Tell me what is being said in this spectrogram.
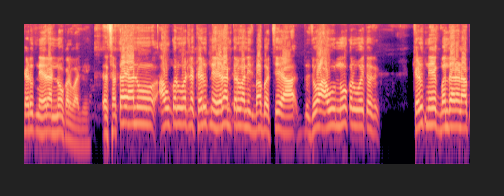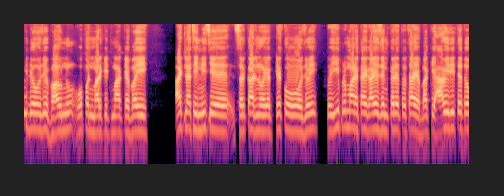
ખેડૂતને હેરાન ન કરવા જોઈએ. છતાંય આનું, આવું કરવું એટલે ખેડૂતને હેરાન કરવાની જ બાબત છે. આ, જો આવું ન કરવું હોય તો ખેડૂતને એક બંધારણ આપી દેવો જોઈએ ભાવનું ઓપન માર્કેટમાં કે ભાઈ આટલાથી નીચે સરકારનો એક ટેકો હોવો જોઈએ. તો એ પ્રમાણે કાંઈક આયોજન કરે તો થાય. બાકી આવી રીતે તો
